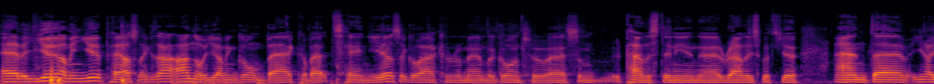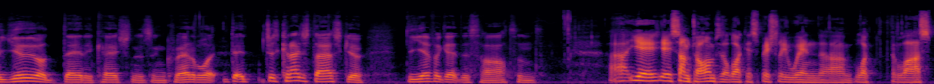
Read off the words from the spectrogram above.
uh, but you, I mean, you personally, because I, I, know you. I mean, going back about ten years ago, I can remember going to uh, some Palestinian uh, rallies with you, and um, you know, your dedication is incredible. Just can I just ask you, do you ever get disheartened? Uh, yeah, yeah. Sometimes, like especially when, um, like the last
